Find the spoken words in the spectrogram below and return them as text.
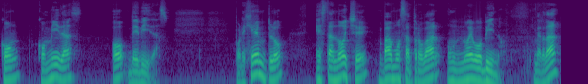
con comidas o bebidas. Por ejemplo, esta noche vamos a probar un nuevo vino, ¿verdad?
